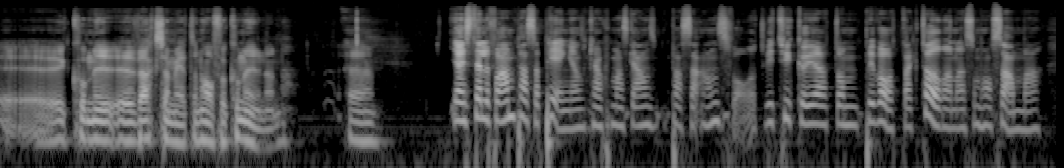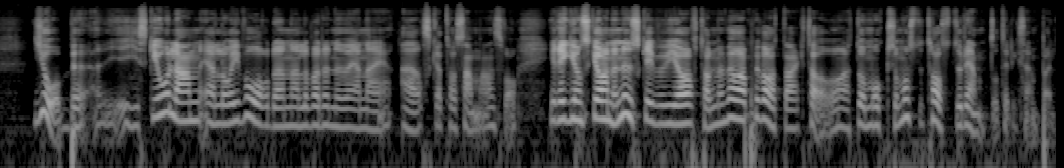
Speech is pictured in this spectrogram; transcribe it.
eh, kommu- eh, verksamheten har för kommunen. Ja, istället för att anpassa pengen så kanske man ska anpassa ansvaret. Vi tycker ju att de privata aktörerna som har samma jobb i skolan eller i vården eller vad det nu än är, ska ta samma ansvar. I Region Skåne nu skriver vi avtal med våra privata aktörer att de också måste ta studenter till exempel.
